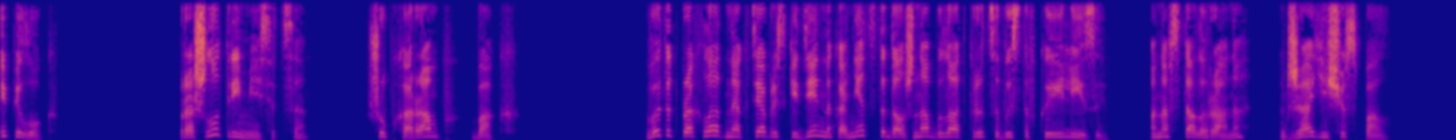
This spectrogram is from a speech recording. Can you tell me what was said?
Эпилог. Прошло три месяца. Шубхарамп Бак. В этот прохладный октябрьский день наконец-то должна была открыться выставка Элизы. Она встала рано, Джай еще спал.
